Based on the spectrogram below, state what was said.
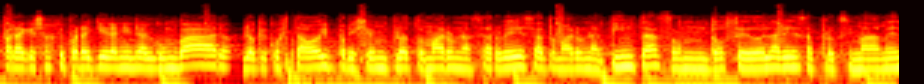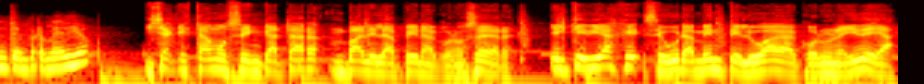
Para aquellos que por ahí quieran ir a algún bar, lo que cuesta hoy, por ejemplo, tomar una cerveza, tomar una pinta, son 12 dólares aproximadamente en promedio. Y ya que estamos en Qatar, vale la pena conocer. El que viaje seguramente lo haga con una idea.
